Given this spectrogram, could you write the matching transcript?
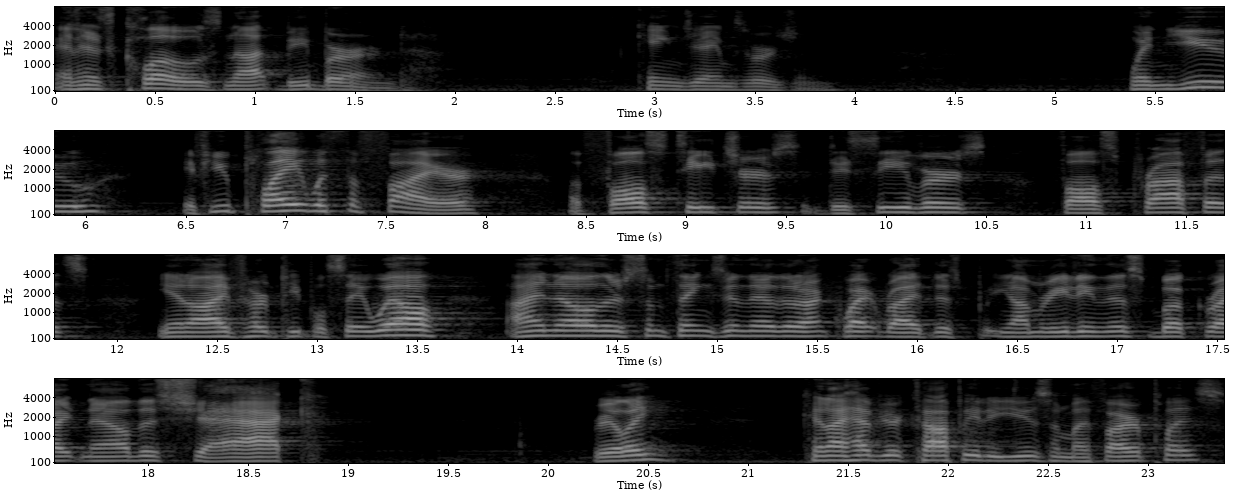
and his clothes not be burned? King James Version. When you if you play with the fire of false teachers, deceivers, false prophets, you know, I've heard people say, well, I know there's some things in there that aren't quite right. This, you know, I'm reading this book right now, this shack. Really? Can I have your copy to use in my fireplace?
